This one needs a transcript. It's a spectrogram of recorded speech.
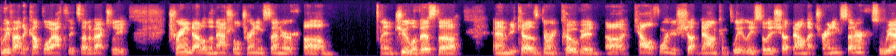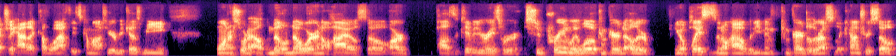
we've had a couple athletes that have actually trained out of the National Training Center um, in Chula Vista and because during COVID, uh, California shut down completely, so they shut down that training center. So we actually had a couple athletes come out here because we want to sort of out in the middle of nowhere in Ohio. So our positivity rates were supremely low compared to other you know places in Ohio, but even compared to the rest of the country. So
